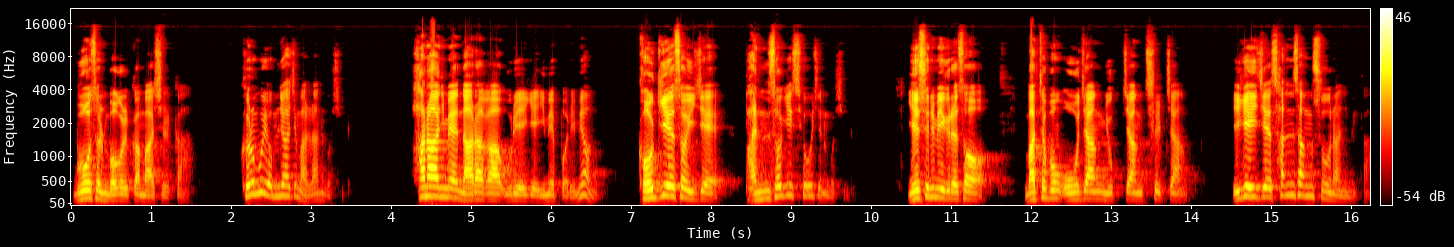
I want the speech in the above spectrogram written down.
무엇을 먹을까 마실까 그런 거 염려하지 말라는 것입니다. 하나님의 나라가 우리에게 임해버리면 거기에서 이제 반석이 세워지는 것입니다. 예수님이 그래서 마태복음 5장, 6장, 7장 이게 이제 산상수훈 아닙니까?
